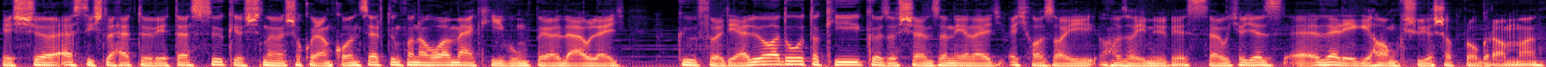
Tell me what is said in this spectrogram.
És ezt is lehetővé tesszük, és nagyon sok olyan koncertünk van, ahol meghívunk például egy külföldi előadót, aki közösen zenél egy, egy hazai, hazai művésszel, úgyhogy ez, ez eléggé hangsúlyos a programban.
